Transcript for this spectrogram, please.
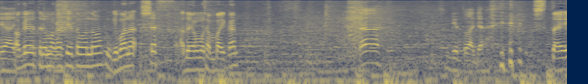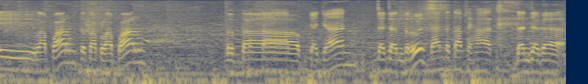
Iya oke jeruk terima tuh. kasih teman-teman. Gimana chef? Ada yang mau sampaikan? Dah, gitu aja. Stay lapar tetap lapar tetap jajan. jajan terus. Dan tetap sehat. Dan jaga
